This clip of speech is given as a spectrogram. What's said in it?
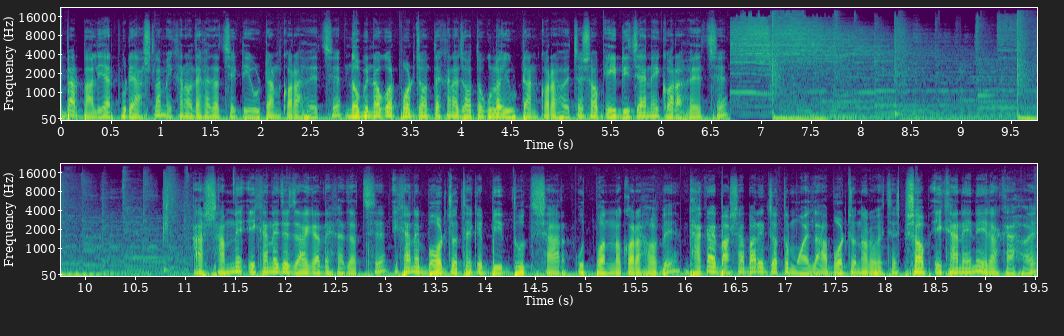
এবার বালিয়ারপুরে আসলাম, এখানেও দেখা যাচ্ছে একটি ইউটার্ন করা হয়েছে। নবীনগর পর্যন্ত এখানে যতগুলো ইউটার্ন করা হয়েছে, সব এই ডিজাইনেই করা হয়েছে। আর সামনে এখানে যে জায়গা দেখা যাচ্ছে, এখানে বর্জ্য থেকে বিদ্যুৎ, সার উৎপন্ন করা হবে। ঢাকায় বাসাবাড়ির যত ময়লা আবর্জনা রয়েছে, সব এখানে এনেই রাখা হয়।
